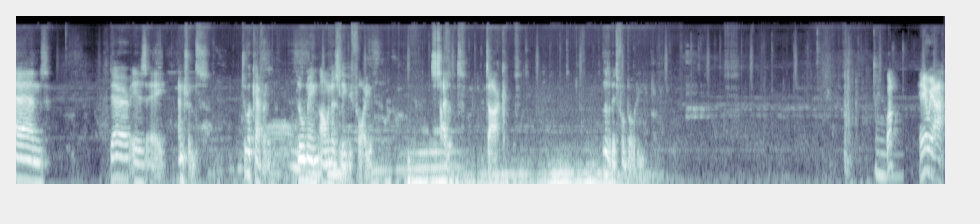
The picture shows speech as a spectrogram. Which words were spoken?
and there is a entrance to a cavern looming ominously before you. Silent, dark, a little bit foreboding. Well, here we are.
